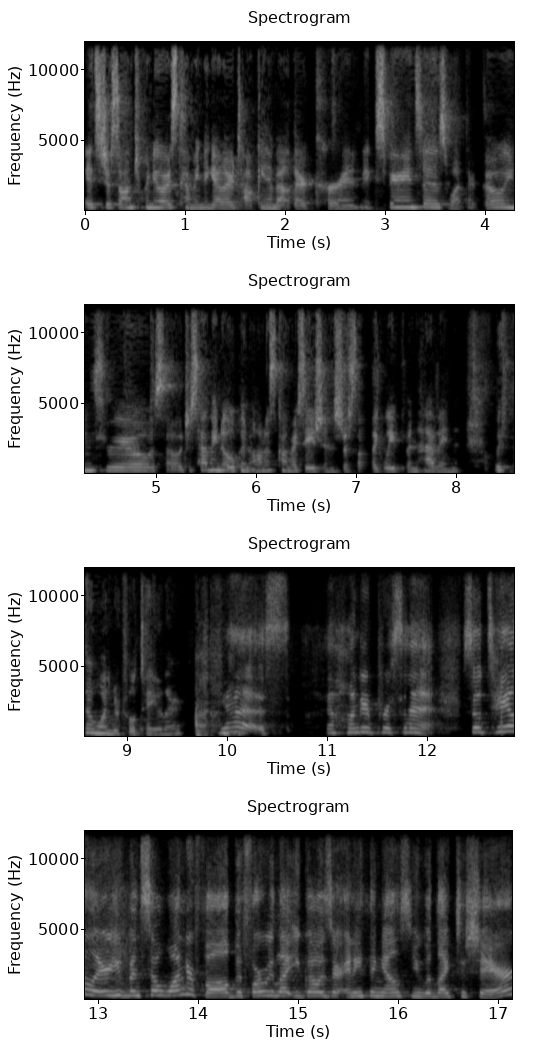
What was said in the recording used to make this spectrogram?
it's just entrepreneurs coming together, talking about their current experiences, what they're going through. So just having open, honest conversations, just like we've been having with the wonderful Taylor. Yes. A hundred percent. So Taylor, you've been so wonderful. Before we let you go, is there anything else you would like to share?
